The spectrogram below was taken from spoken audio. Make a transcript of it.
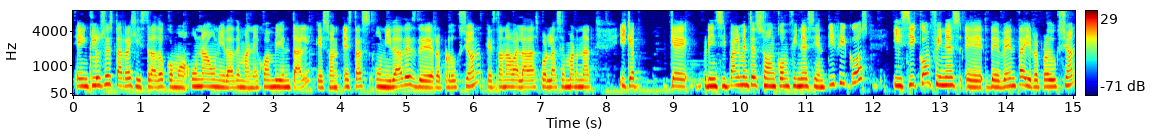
e incluso está registrado como una unidad de manejo ambiental, que son estas unidades de reproducción que están avaladas por la Semarnat y que, que principalmente son con fines científicos y sí con fines eh, de venta y reproducción,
